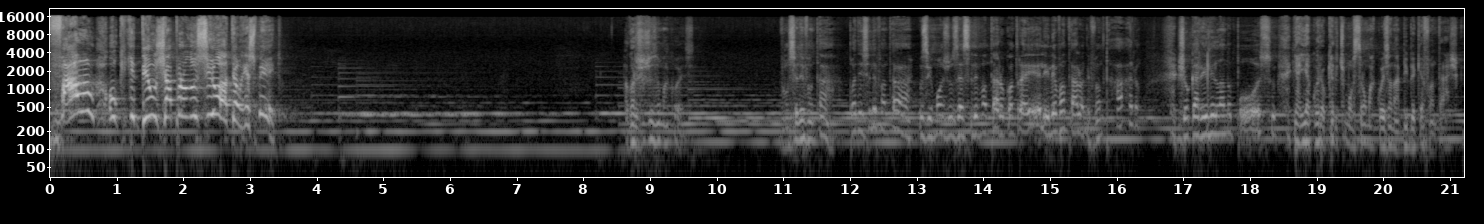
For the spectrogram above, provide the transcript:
falam ou o que Deus já pronunciou a teu respeito? Agora deixa eu dizer uma coisa. Vão se levantar. Podem se levantar. Os irmãos José se levantaram contra ele. Levantaram, levantaram. Jogaram ele lá no poço. E aí agora eu quero te mostrar uma coisa na Bíblia que é fantástica.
